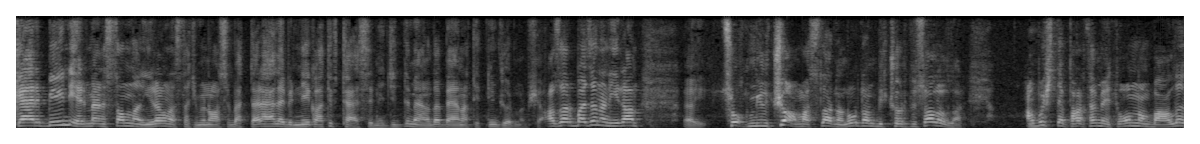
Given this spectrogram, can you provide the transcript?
Qərbin Ermənistanla İran arasındakı münasibətləri hələ bir neqativ təsirini ciddi mənada bəyanat etdiyini görməmişik. Azərbaycanla İran ə, e, çox mülki amaçlarla oradan bir körpüsü alırlar. ABŞ departamenti onunla bağlı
